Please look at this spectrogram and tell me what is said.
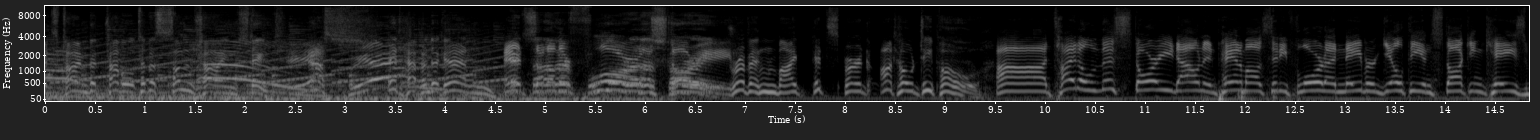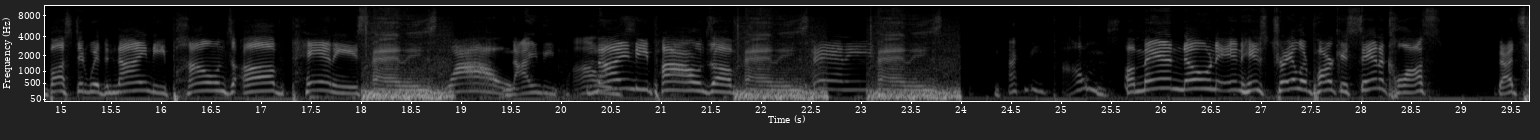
It's time to travel to the Sunshine State. Yes. It happened again. It's another Florida story. Driven by Pittsburgh Auto Depot. Uh, title of this story down in Panama City, Florida. Neighbor guilty in stalking case busted with 90 pounds of panties. panties, Wow. 90 pounds. 90 pounds of panties, panties. panties. 90 pounds. A man known in his trailer park as Santa Claus. That's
